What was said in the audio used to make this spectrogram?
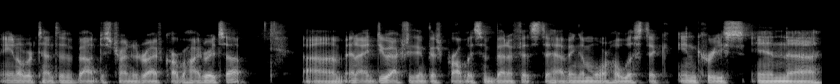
anal retentive about just trying to drive carbohydrates up. Um, and I do actually think there's probably some benefits to having a more holistic increase in uh,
